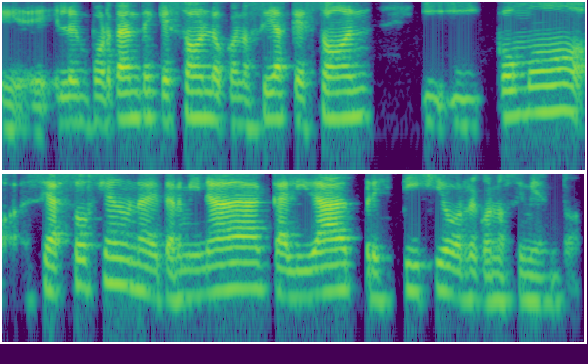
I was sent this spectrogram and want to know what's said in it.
eh, lo importante que son, lo conocidas que son y, y, cómo se asocian una determinada calidad, prestigio o reconocimiento.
